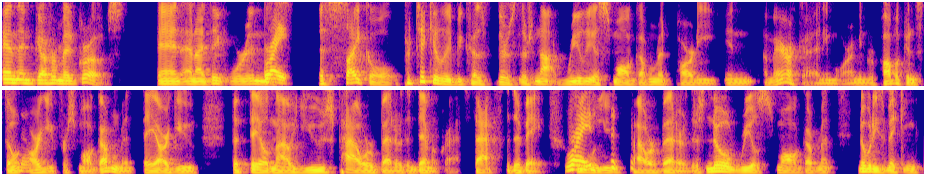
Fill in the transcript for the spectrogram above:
And then government grows. And, and I think we're in this, right the cycle, particularly because there's there's not really a small government party in America anymore. I mean, Republicans don't no. argue for small government; they argue that they'll now use power better than Democrats. That's the debate. Right? Who will use power better? There's no real small government. Nobody's making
